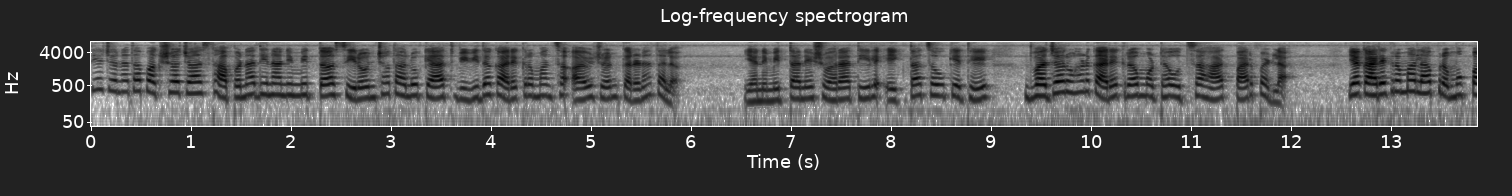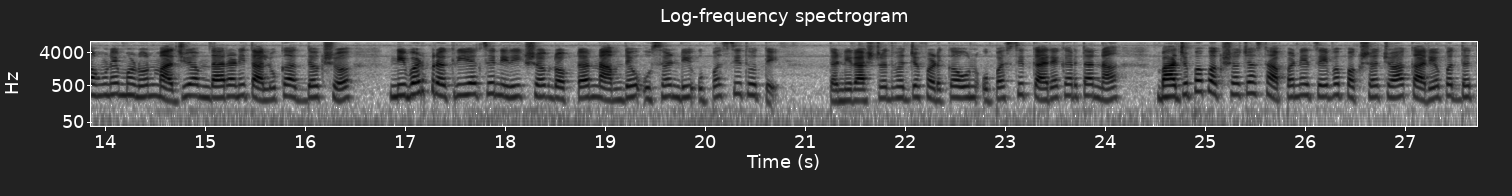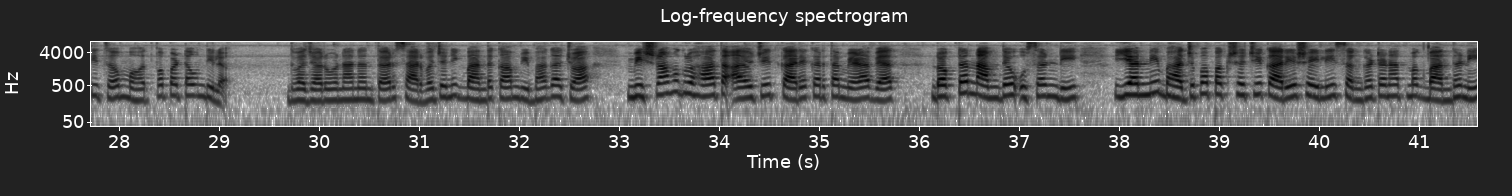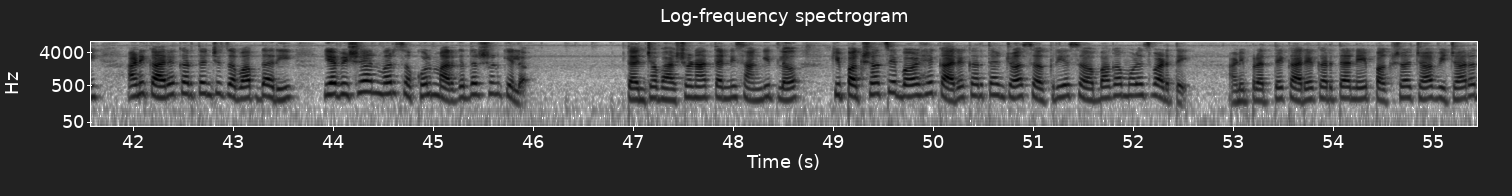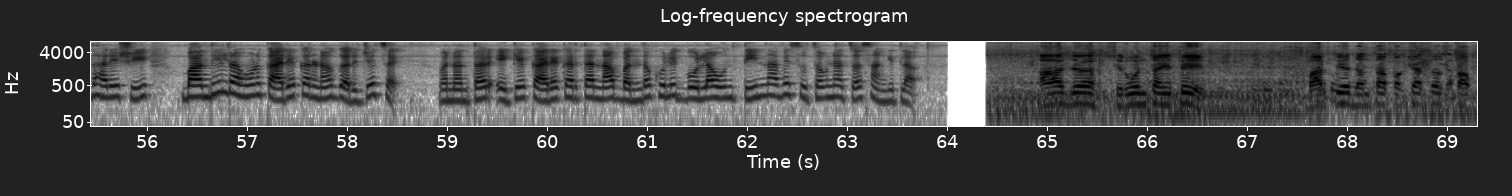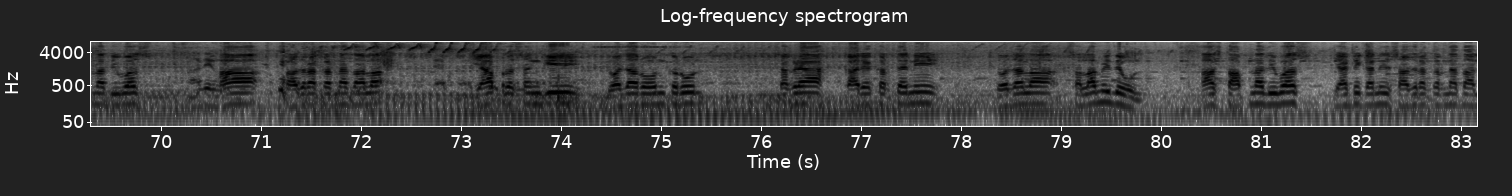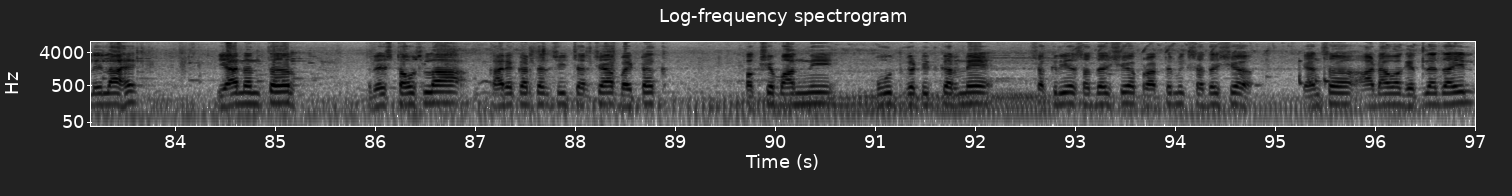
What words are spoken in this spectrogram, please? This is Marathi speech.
भारतीय जनता पक्षाच्या स्थापना दिनानिमित्त सिरोंचा तालुक्यात विविध कार्यक्रमांचं आयोजन करण्यात आलं. या निमित्ताने शहरातील एकता चौक येथे ध्वजारोहण कार्यक्रम मोठ्या उत्साहात पार पडला. या कार्यक्रमाला प्रमुख पाहुणे म्हणून माजी आमदार आणि तालुका अध्यक्ष निवड प्रक्रियेचे निरीक्षक डॉक्टर नामदेव उसंडी उपस्थित होते. त्यांनी राष्ट्रध्वज फडकावून उपस्थित कार्यकर्त्यांना भाजप पक्षाच्या स्थापनेचे व पक्षाच्या कार्यपद्धतीचं महत्त्व पटवून दिलं. ध्वजारोहणानंतर सार्वजनिक बांधकाम विभागाच्या विश्रामगृहात आयोजित कार्यकर्ता मेळाव्यात डॉक्टर नामदेव उसंडी यांनी भाजप पक्षाची कार्यशैली संघटनात्मक बांधणी आणि कार्यकर्त्यांची जबाबदारी या विषयांवर सखोल मार्गदर्शन केलं. त्यांच्या भाषणात त्यांनी सांगितलं की पक्षाचे बळ हे कार्यकर्त्यांच्या सक्रिय सहभागामुळेच वाढते आणि प्रत्येक कार्यकर्त्याने पक्षाच्या विचारधारेशी बांधील राहून कार्य करणं गरजेचं आहे. व नंतर एक एक कार्यकर्त्यांना बंद खोलीत बोलावून तीन नावे सुचवण्याचं सांगितलं. आज शिरवंचा येथे भारतीय जनता पक्षाचा स्थापना दिवस हा साजरा करण्यात आला. या प्रसंगी ध्वजारोहण करून सगळ्या कार्यकर्त्यांनी ध्वजाला सलामी देऊन हा स्थापना दिवस या ठिकाणी साजरा करण्यात आलेला आहे. यानंतर रेस्ट हाऊसला कार्यकर्त्यांशी चर्चा बैठक पक्षबांधणी बूथ गटित करणे सक्रिय सदस्य प्राथमिक सदस्य यांचं आढावा घेतला जाईल.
